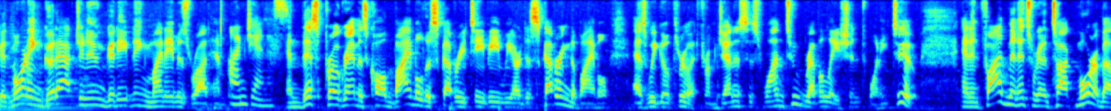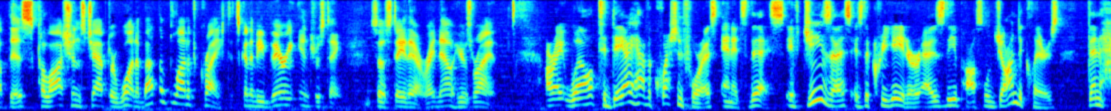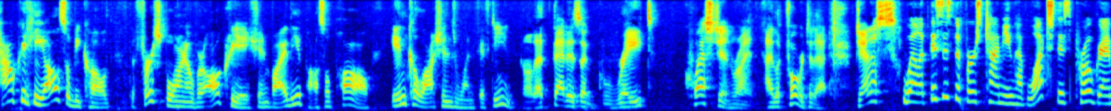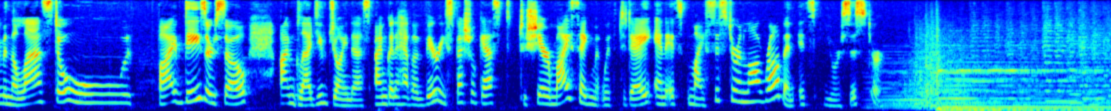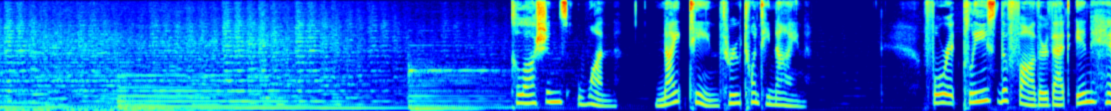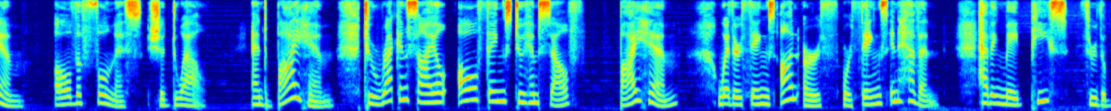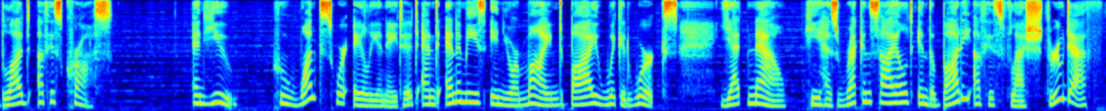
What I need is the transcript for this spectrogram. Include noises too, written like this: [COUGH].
Good morning, good afternoon, good evening. My name is Rod Hembree. I'm Janice. And this program is called Bible Discovery TV. We are discovering the Bible as we go through it from Genesis 1 to Revelation 22. And in five minutes, we're going to talk more about this, Colossians chapter 1, about the blood of Christ. It's going to be very interesting. So stay there. Right now, here's Ryan. All right, well, today I have a question for us, and it's this If Jesus is the creator, as the Apostle John declares, then how could he also be called the firstborn over all creation by the apostle Paul in Colossians 1:15. Oh, that that is a great question, Ryan. I look forward to that. Janice? Well, if this is the first time you have watched this program in the last oh five days or so, I'm glad you've joined us. I'm going to have a very special guest to share my segment with today, and it's my sister in law, Robin. It's your sister. Colossians 1 19 through 29. For it pleased the Father that in him all the fullness should dwell, and by him to reconcile all things to himself, by him, whether things on earth or things in heaven, having made peace through the blood of his cross. And you, who once were alienated and enemies in your mind by wicked works, yet now he has reconciled in the body of his flesh through death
